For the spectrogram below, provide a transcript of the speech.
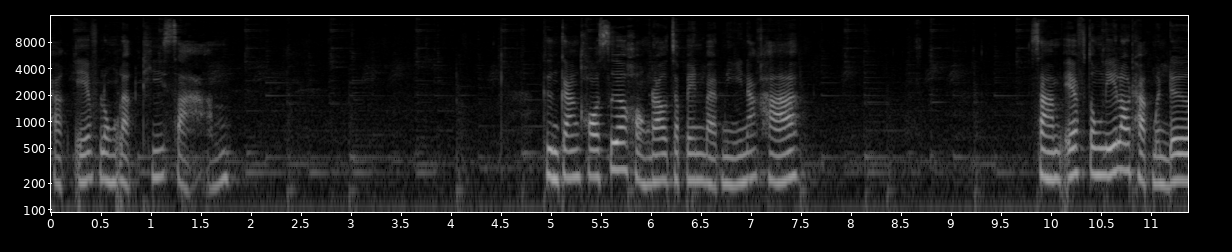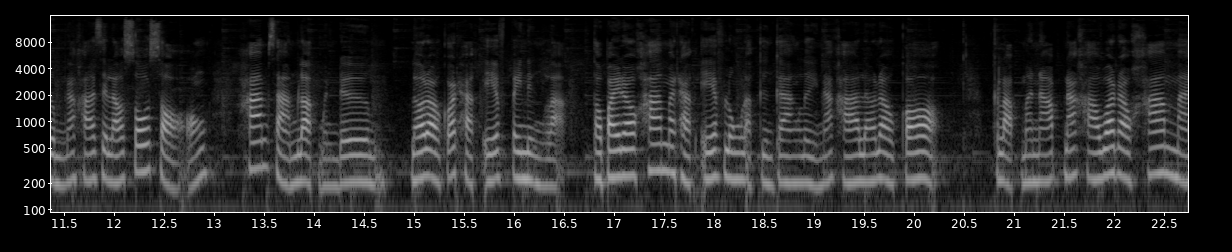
ถัก F ลงหลักที่ 3 กึ่งกลางคอเสื้อของเราจะเป็นแบบนี้นะคะ 3F ตรงนี้เราถักเหมือนเดิมนะคะ เสร็จแล้วโซ่ 2 ข้าม 3 หลักเหมือนเดิม แล้วเราก็ถัก F ไป 1 หลัก ต่อไปเราข้ามมาถัก F ลงหลักกึ่งกลางเลยนะคะ แล้วเราก็กลับมานับนะคะว่าเราข้ามมา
